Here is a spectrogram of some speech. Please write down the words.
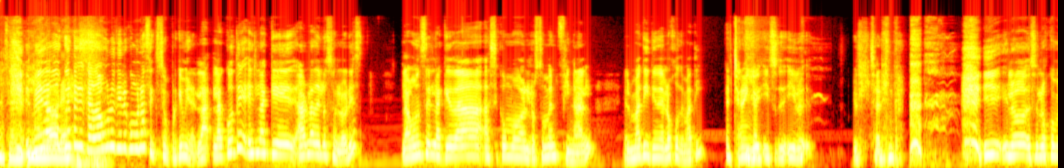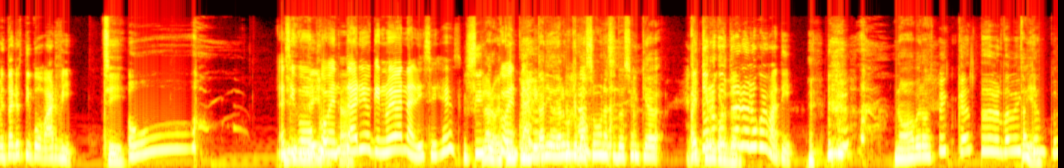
"No sentí Me he dado olores". cuenta que cada uno tiene como una sección. Porque mira, la, la Cote es la que habla de los olores. La Once es la que da así como el resumen final. El Mati tiene el ojo de Mati. El Y, charingan. y- y- el charinga. y, y los, los comentarios tipo Barbie. Sí. Oh. Así como un comentario que no es análisis, ¿es? Sí, claro, es como un comentario. comentario de algo que pasó, una situación que hay Es que todo lo contrario al ojo de Mati. No, pero Me encanta, de verdad me Está bien. encanta.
